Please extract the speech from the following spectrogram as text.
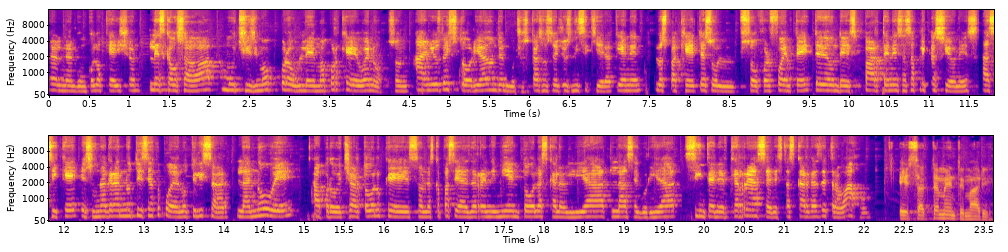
en algún colocation, les causaba muchísimo problema porque, bueno, son años de historia donde en muchos casos ellos ni siquiera tienen los paquetes o el software fuente de donde parten esas aplicaciones. Así que es una gran noticia que puedan utilizar la nube, aprovechar todo lo que son las capacidades de rendimiento, la escalabilidad, la seguridad, sin tener que rehacer estas cargas de trabajo. Exactamente, Mari.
